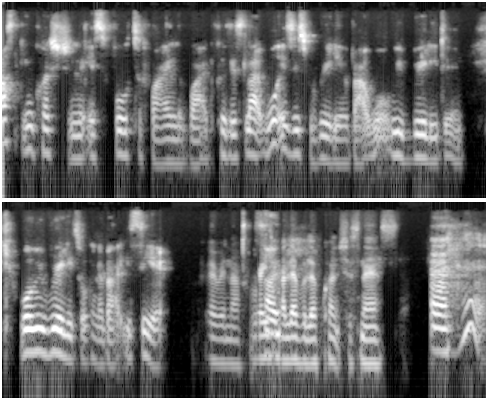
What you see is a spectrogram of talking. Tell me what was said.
asking question is fortifying the vibe because it's like, what is this really about? What are we really doing? What are we really talking about? You see it. Fair enough. Raise so, my level of consciousness. Uh-huh.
